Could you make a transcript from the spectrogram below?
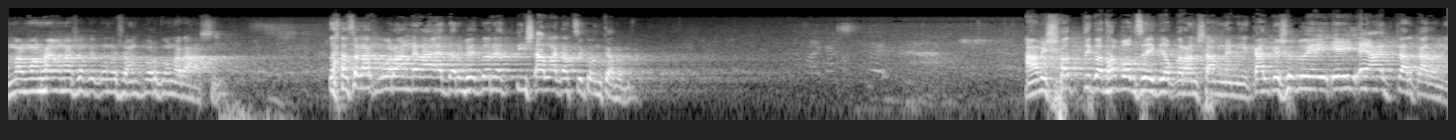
আমার মনে হয় ওনার সাথে কোনো সম্পর্ক, ওনারা আসি তাছাড়া কোরআনের আয়াতের ভেতরে তিসা লাগাচ্ছে কোন কারণে? আমি সত্যি কথা বলছি এই কোরআন সামনে নিয়ে। কালকে শুধু এই এই আয়াতটার কারণে।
